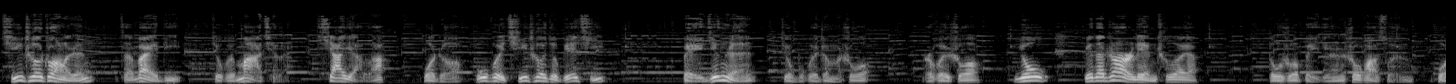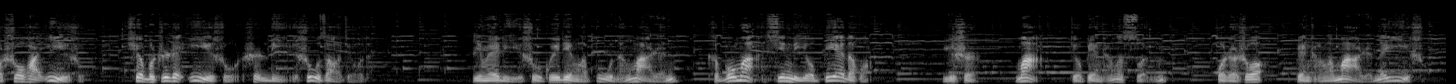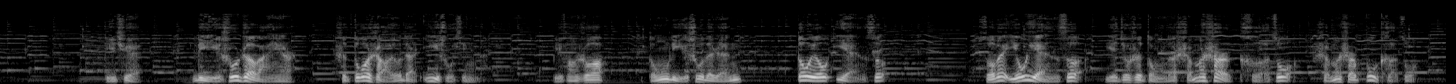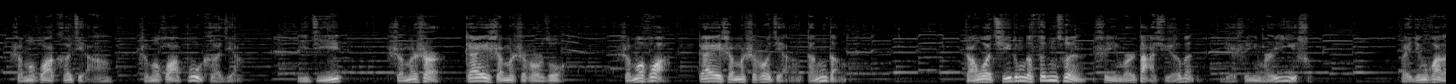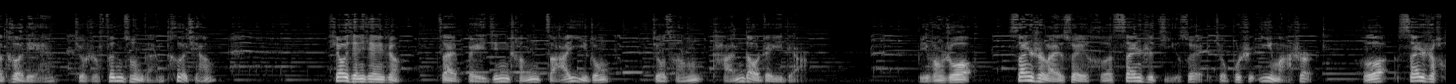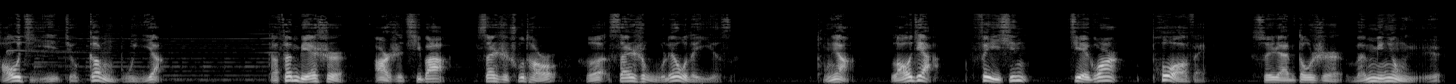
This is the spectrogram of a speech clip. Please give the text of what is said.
骑车撞了人。在外地就会骂起来，瞎眼了，或者不会骑车就别骑。北京人就不会这么说，而会说：“哟，别在这儿练车呀。”都说北京人说话损或说话艺术，却不知这艺术是礼数造就的。因为礼数规定了不能骂人，可不骂心里又憋得慌，于是骂就变成了损，或者说变成了骂人的艺术。的确。礼数这玩意儿，是多少有点艺术性的。比方说，懂礼数的人，都有眼色。所谓有眼色，也就是懂得什么事儿可做，什么事儿不可做，什么话可讲，什么话不可讲，以及什么事儿该什么时候做，什么话该什么时候讲等等。掌握其中的分寸是一门大学问，也是一门艺术。北京话的特点就是分寸感特强。萧乾先生在《北京城杂役》中就曾谈到这一点比方说，三十来岁和三十几岁就不是一码事儿，和三十好几就更不一样。它分别是二十七八、三十出头和三十五六的意思。同样，劳驾、费心、借光、破费，虽然都是文明用语，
